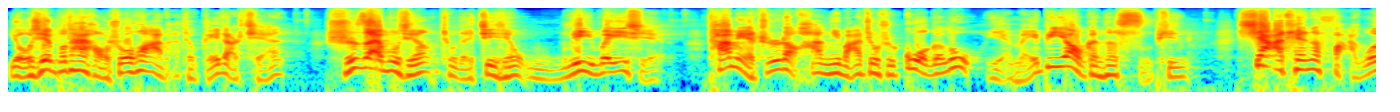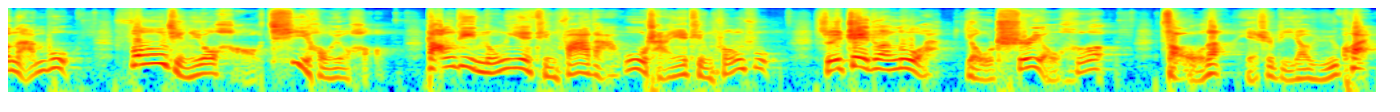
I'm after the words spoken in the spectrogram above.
有些不太好说话的就给点钱，实在不行就得进行武力威胁。他们也知道汉尼拔就是过个路，也没必要跟他死拼。夏天的法国南部风景又好，气候又好，当地农业挺发达，物产也挺丰富，所以这段路啊有吃有喝，走的也是比较愉快。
